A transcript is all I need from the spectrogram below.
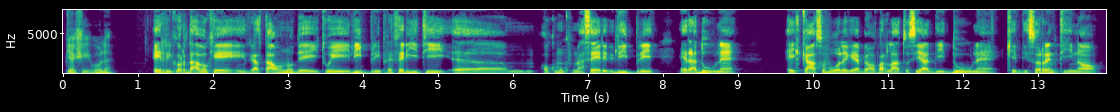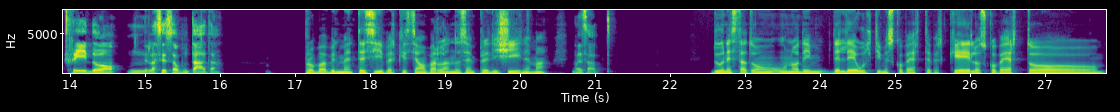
piacevole. E ricordavo che in realtà uno dei tuoi libri preferiti, ehm, o comunque una serie di libri, era Dune. E il caso vuole che abbiamo parlato sia di Dune che di Sorrentino, credo, nella stessa puntata. Probabilmente sì, perché stiamo parlando sempre di cinema. Esatto. Dune è stato una delle ultime scoperte perché l'ho scoperto un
